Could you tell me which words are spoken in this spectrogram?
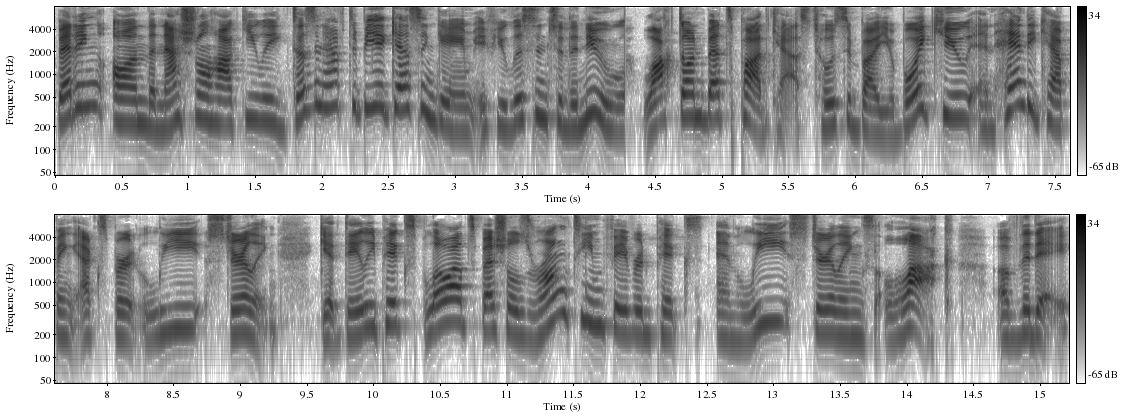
Betting on the National Hockey League doesn't have to be a guessing game if you listen to the new Locked On Bets podcast, hosted by your boy Q and handicapping expert Lee Sterling. Get daily picks, blowout specials, wrong team favored picks, and Lee Sterling's lock of the day.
